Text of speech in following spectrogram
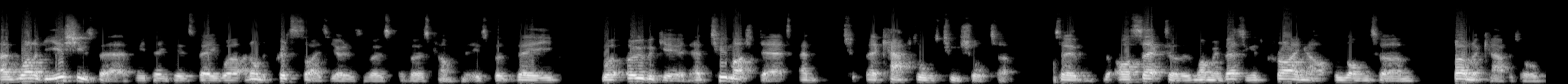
And one of the issues there, we think, is they were, I don't want to criticize the owners of those, of those companies, but they were overgeared, had too much debt, and their capital was too short term. So our sector, the one we're investing, is crying out for long term permanent capital.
